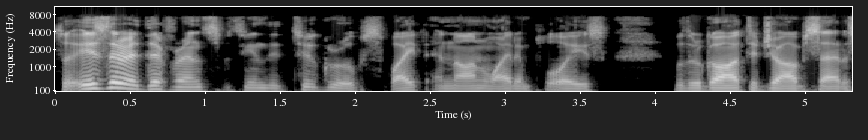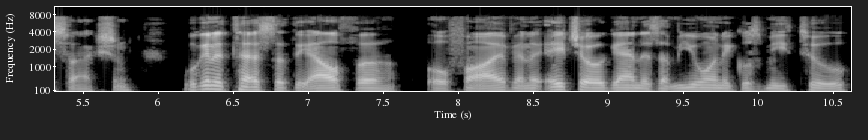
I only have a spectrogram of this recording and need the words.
So is there a difference between the two groups, white and non-white employees, with regard to job satisfaction? We're going to test at the alpha 05, and the HO again is at mu1 equals mu2,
